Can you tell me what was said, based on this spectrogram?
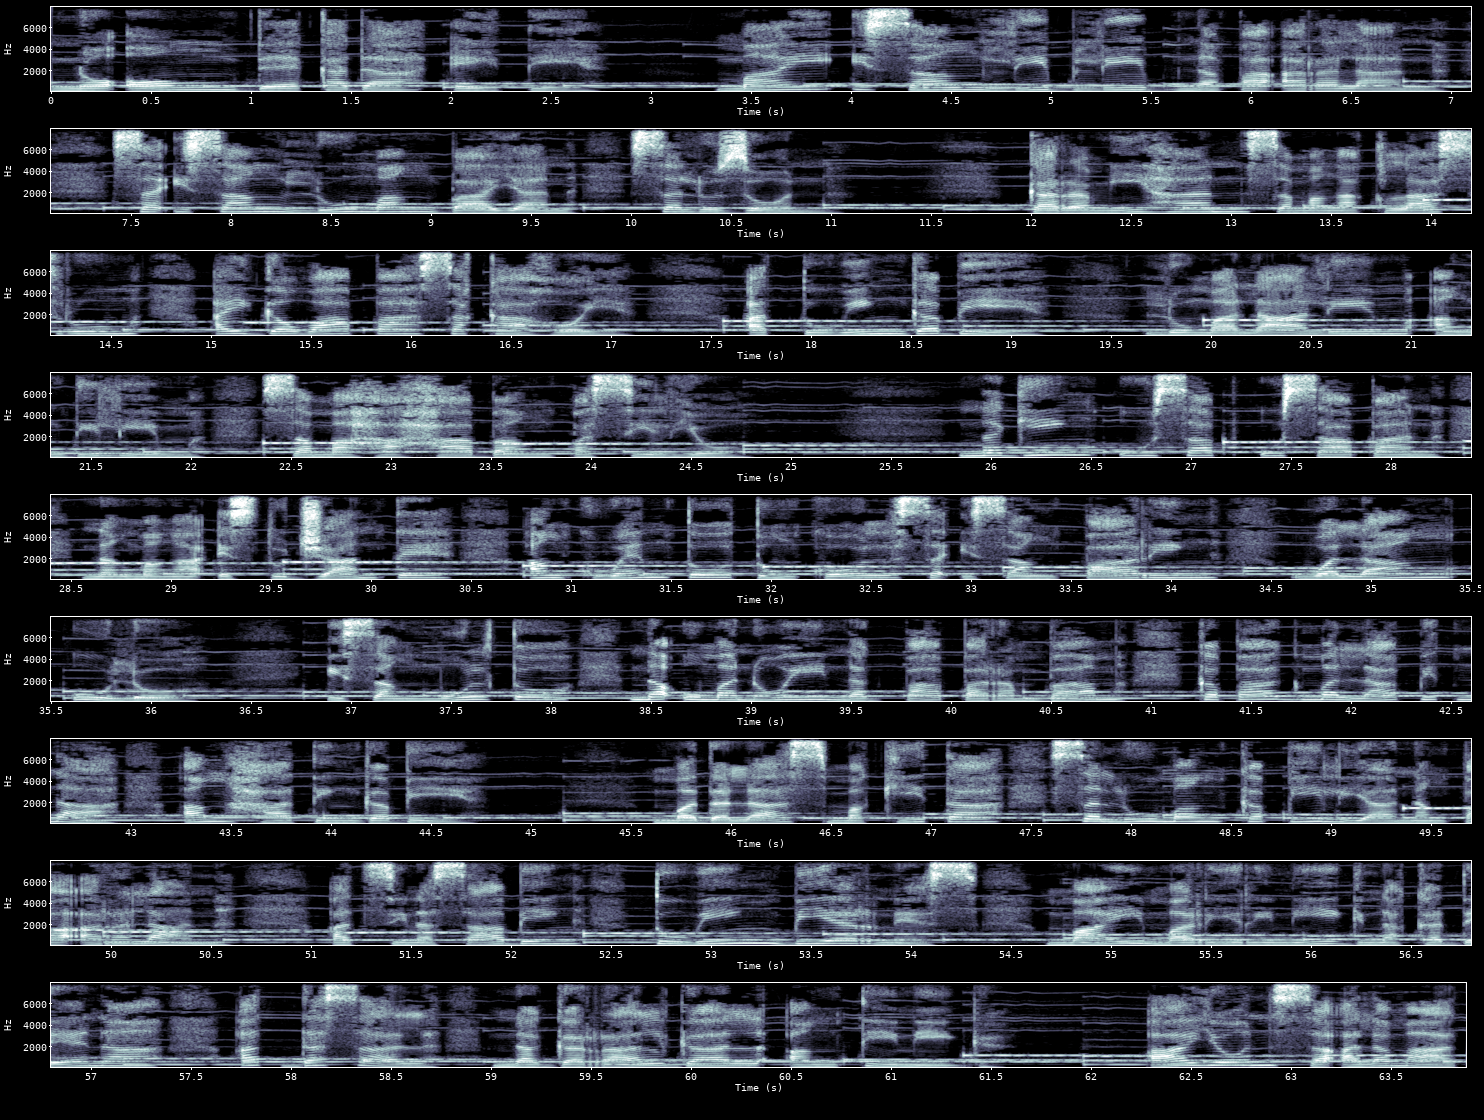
Noong dekada 80, may isang liblib na paaralan sa isang lumang bayan sa Luzon. Karamihan sa mga classroom ay gawa pa sa kahoy at tuwing gabi lumalalim ang dilim sa mahahabang pasilyo. Naging usap-usapan ng mga estudyante ang kwento tungkol sa isang paring walang ulo. Isang multo na umano'y nagpaparambam kapag malapit na ang hating gabi. Madalas makita sa lumang kapilya ng paaralan at sinasabing tuwing biyernes may maririnig na kadena at dasal na garalgal ang tinig. Ayon sa alamat,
